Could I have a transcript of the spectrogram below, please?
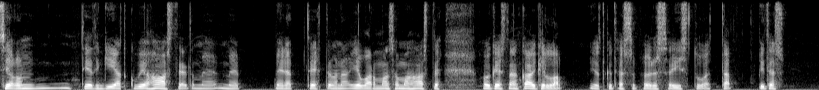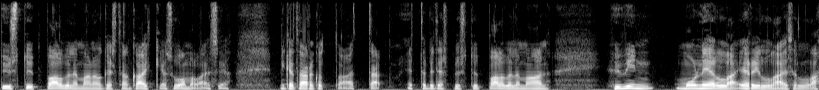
siellä on tietenkin jatkuvia haasteita. Me, me, meidän tehtävänä ja varmaan sama haaste oikeastaan kaikilla, jotka tässä pöydässä istuu, että pitäisi pystyä palvelemaan oikeastaan kaikkia suomalaisia, mikä tarkoittaa, että, että pitäisi pystyä palvelemaan hyvin monella erilaisella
